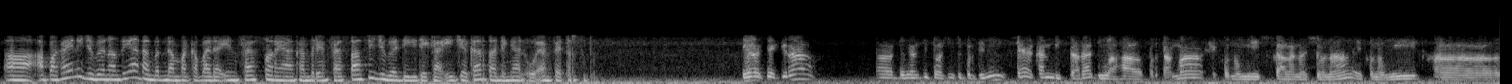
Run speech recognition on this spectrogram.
Uh, apakah ini juga nantinya akan berdampak kepada investor yang akan berinvestasi juga di DKI Jakarta dengan UMP tersebut? Ya, saya kira uh, dengan situasi seperti ini, saya akan bicara dua hal. Pertama, ekonomi skala nasional, ekonomi uh,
